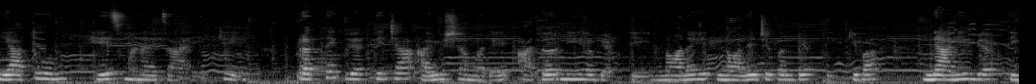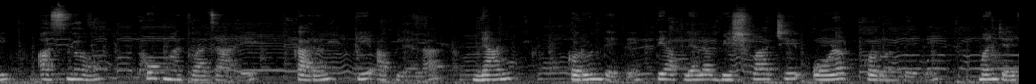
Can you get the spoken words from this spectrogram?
यातून हेच म्हणायचं आहे की प्रत्येक व्यक्तीच्या आयुष्यामध्ये आदरणीय व्यक्ती नॉने नॉलेजेबल व्यक्ती किंवा ज्ञानी व्यक्ती असणं खूप महत्त्वाचं आहे. कारण ती आपल्याला ज्ञान करून देते ती आपल्याला विश्वाची ओळख करून देते. म्हणजेच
